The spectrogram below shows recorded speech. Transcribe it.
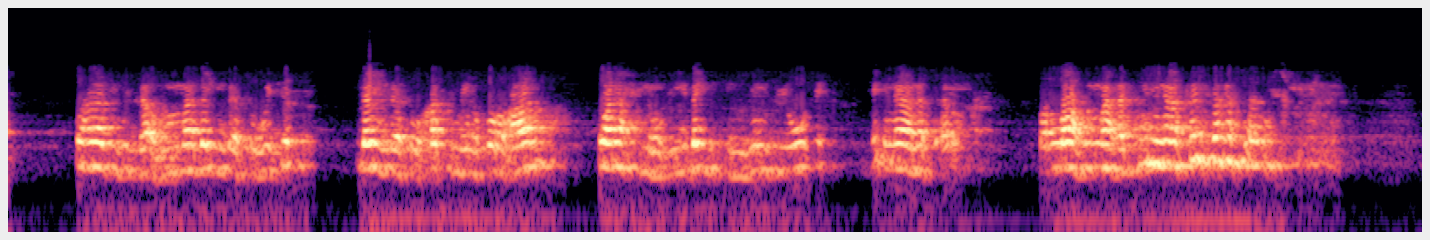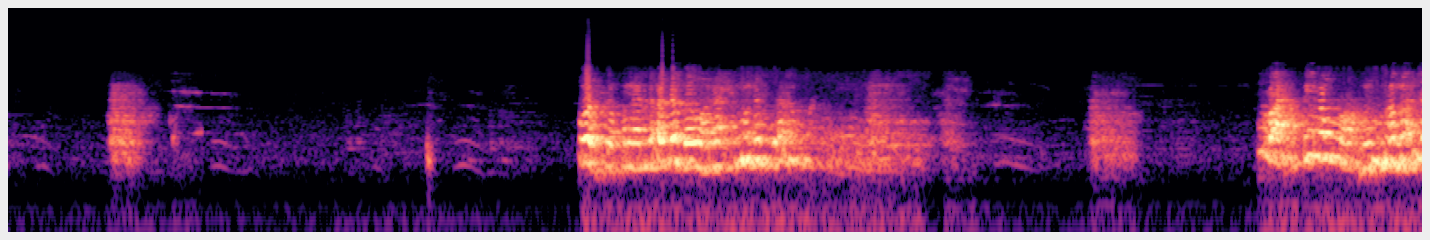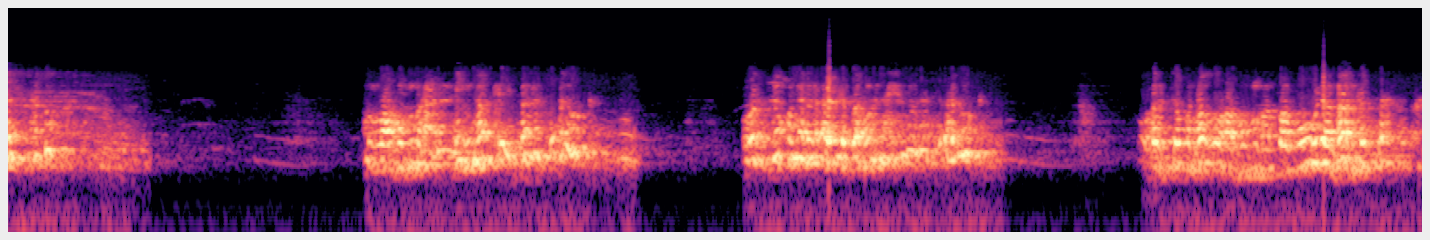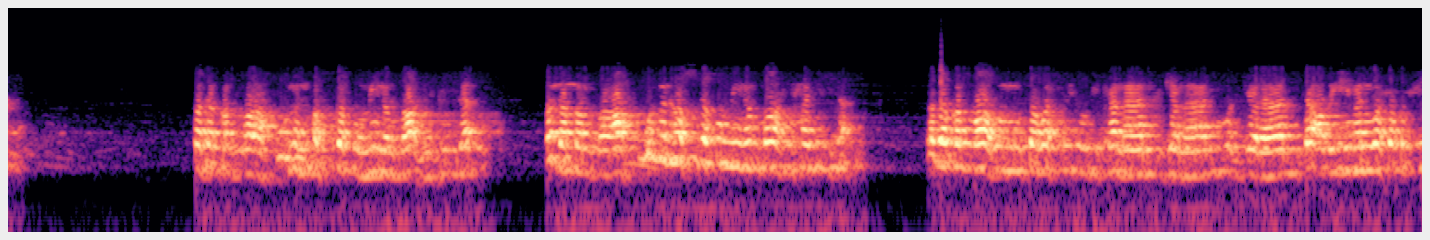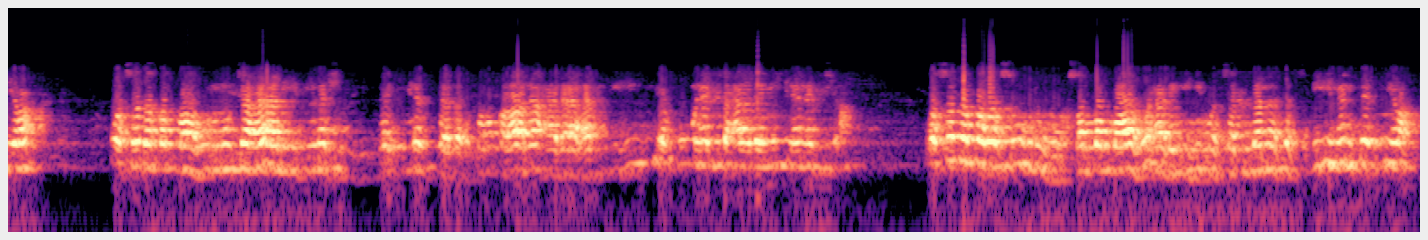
وهذه اللهم ليلة وتر ليلة ختم القرآن ونحن في بيت من بيوتك جئنا نسألك. اللهم علمنا كيف نسألك. وارزقنا الأدب ونحن نسألك. واعطنا اللهم ما نسألك اللهم علمنا كيف نسألك. وارزقنا الأدب ونحن نسألك. وارزقنا اللهم قبول ما نسألك. صدق الله ومن أصدق من الله قيلا صدق الله ومن أصدق من الله حديثا. صدق الله المتوحد بكمال الجمال والجلال تعظيما وتقديرا وصدق الله المتعالي بنشره الذي نزل الفرقان على عبده ليكون للعالمين نبيا. وصدق رسوله صلى الله عليه وسلم تسليما كثيرا.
